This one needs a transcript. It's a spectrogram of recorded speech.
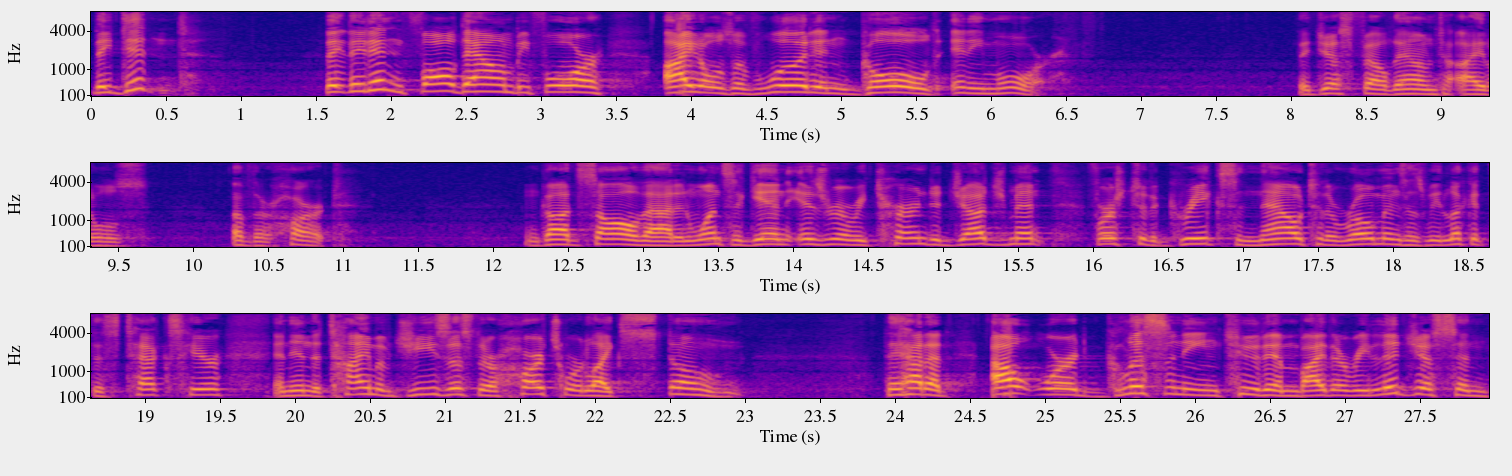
they didn't. They, they didn't fall down before idols of wood and gold anymore. They just fell down to idols of their heart. And God saw that. And once again, Israel returned to judgment, first to the Greeks and now to the Romans as we look at this text here. And in the time of Jesus, their hearts were like stone. They had an outward glistening to them by their religious and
